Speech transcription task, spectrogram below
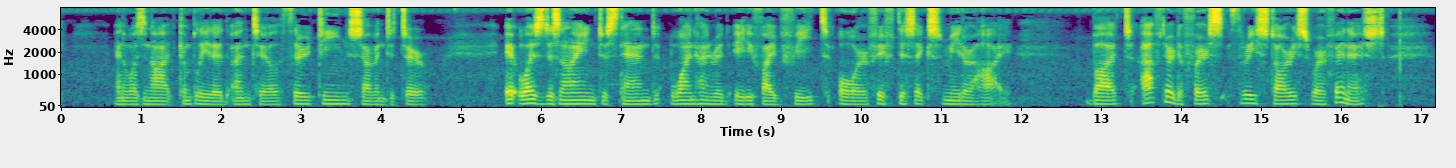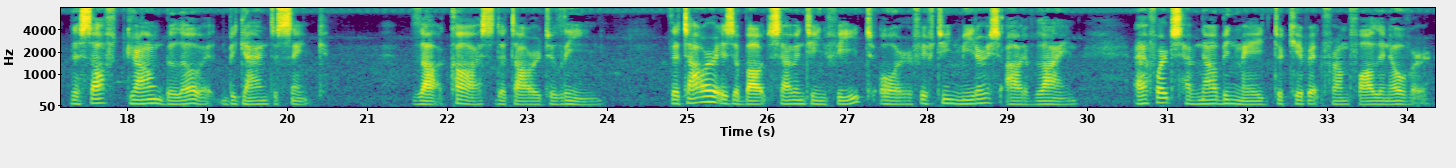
and was not completed until 1372. It was designed to stand 185 feet or 56 meter high. But after the first three stories were finished, the soft ground below it began to sink. That caused the tower to lean. The tower is about 17 feet or 15 meters out of line. Efforts have now been made to keep it from falling over.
